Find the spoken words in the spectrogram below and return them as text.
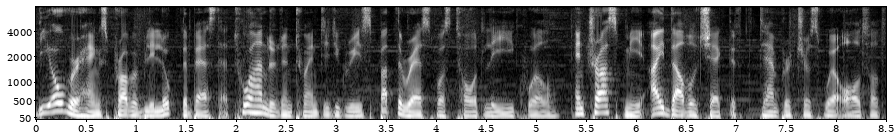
The overhangs probably looked the best at 220 degrees but the rest was totally equal. And trust me, I double checked if the temperatures were altered.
